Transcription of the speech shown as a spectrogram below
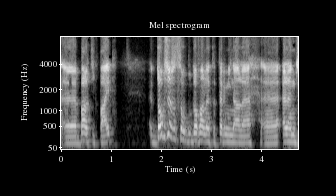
e, Baltic Pipe. Dobrze, że są budowane te terminale e, LNG.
